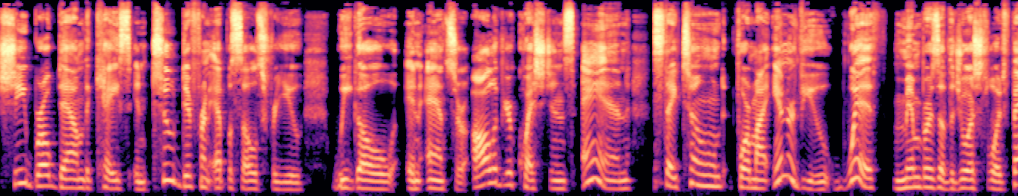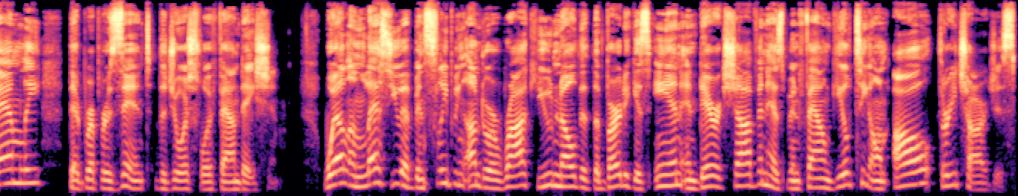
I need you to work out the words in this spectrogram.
She broke down the case in two different episodes for you. We go and answer all of your questions and stay tuned for my interview with members of the George Floyd family that represent the George Floyd Foundation. Well, unless you have been sleeping under a rock, you know that the verdict is in and Derek Chauvin has been found guilty on all three charges.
